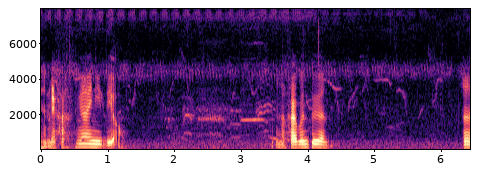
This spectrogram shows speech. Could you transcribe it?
เห็นไหมคะง่ายนิดเดียวนะคะเพื่อนๆ อ่า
